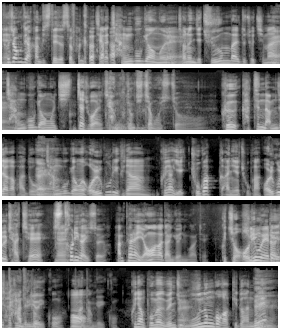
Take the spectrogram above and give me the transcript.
예. 표정도 약간 비슷해졌어 방금. 제가 장국영을 네. 저는 이제 주음발도 좋지만 네. 장국영을 진짜 좋아해요. 장국영 진짜 멋있죠. 그 같은 남자가 봐도 네. 장국영은 얼굴이 그냥 그냥 예- 조각 아니에요 조각? 얼굴 자체에 네. 스토리가 있어요. 한 편에 영화가 담겨 있는 것 같아요. 그쵸 어릴 때 희로애락이 다 사진 들려 있고 어. 다 담겨 있고. 그냥 보면 왠지 네. 우는 것 같기도 한데 네.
